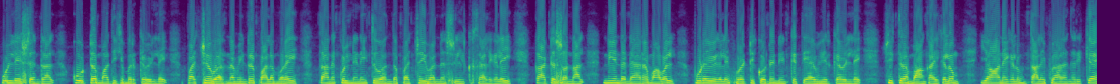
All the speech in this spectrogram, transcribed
உள்ளே சென்றால் கூட்டம் அதிகம் இருக்கவில்லை. பச்சை வர்ணம் என்று பலமுறை தனக்குள் நினைத்து வந்த பச்சை வண்ண சில்க் சேலைகளை காட்ட சொன்னாள். நீண்ட நேரம் அவள் புடவைகளை புரட்டி கொண்டு நிற்க தேவையிருக்கவில்லை. சித்திர மாங்காய்களும் யானைகளும் தலைப்பு அலங்கரிக்க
